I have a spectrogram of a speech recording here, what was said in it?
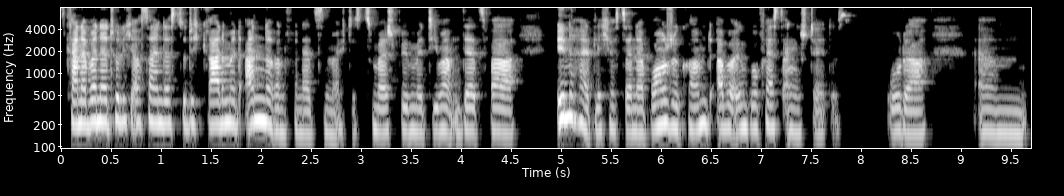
Es kann aber natürlich auch sein, dass du dich gerade mit anderen vernetzen möchtest. Zum Beispiel mit jemandem, der zwar inhaltlich aus deiner Branche kommt, aber irgendwo festangestellt ist. Oder ähm,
